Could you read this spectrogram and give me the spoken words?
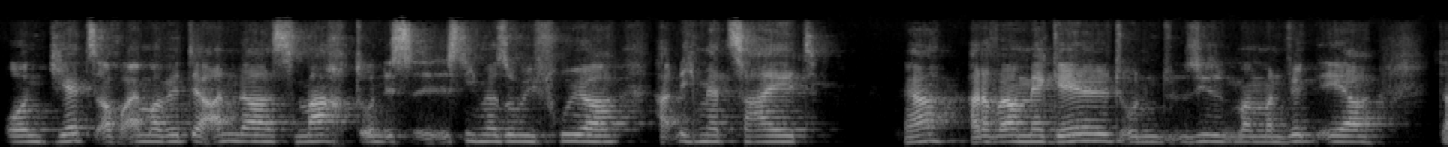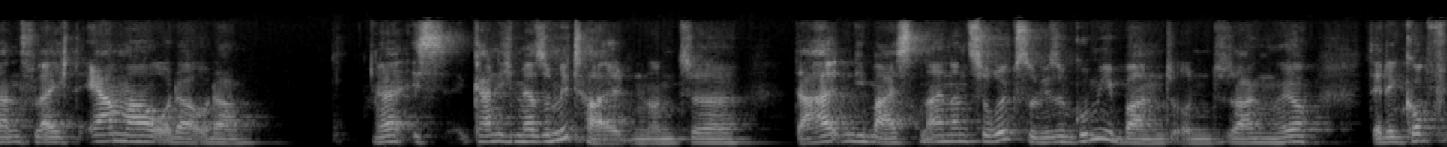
und jetzt auf einmal wird der anders, macht und ist, ist nicht mehr so wie früher, hat nicht mehr Zeit, ja, hat auf einmal mehr Geld und sie, man, man wirkt eher dann vielleicht ärmer oder, oder ja, ist, kann nicht mehr so mithalten. Und äh, da halten die meisten einen dann zurück, so wie so ein Gummiband und sagen, ja, der den Kopf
